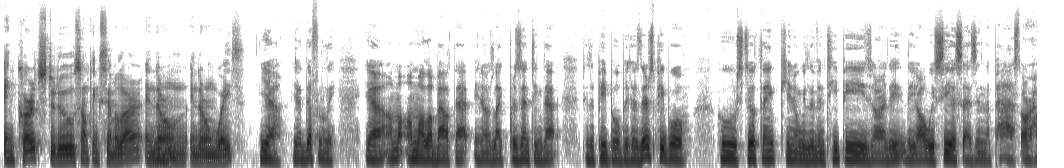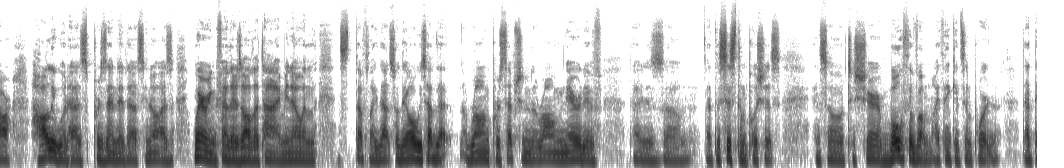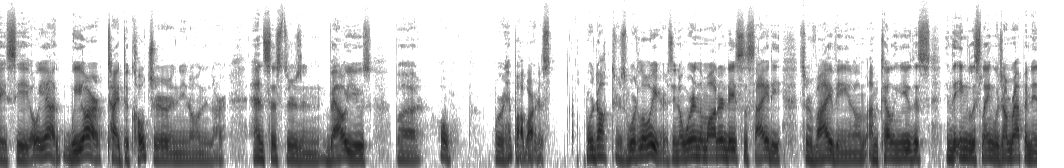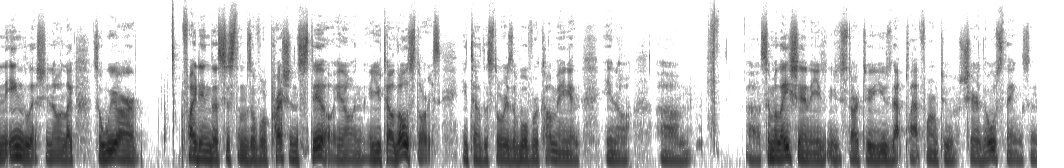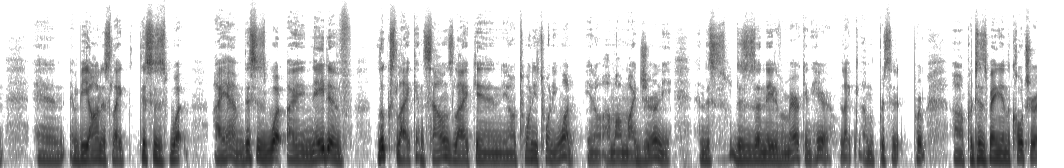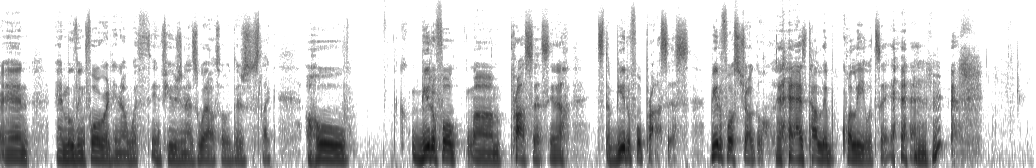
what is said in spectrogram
encouraged to do something similar in their mm-hmm. own in their own ways? Yeah yeah definitely. Yeah I'm, I'm all about that you know like presenting that to the people because there's people who still think you know we live in teepees or they, they always see us as in the past or how hollywood has presented us you know as wearing feathers all the time you know and stuff like that. So they always have that wrong perception the wrong narrative that is um, that the system pushes. And so to share both of them, I think it's important that they see, oh yeah, we are tied to culture and you know, and our ancestors and values, but oh, we're hip hop artists. We're doctors, we're lawyers, you know, we're in the modern day society surviving. You know, I'm, I'm telling you this in the English language. I'm rapping in English, you know, and like so we are fighting the systems of oppression still, you know, and you tell those stories. You tell the stories of overcoming and, you know, um, assimilation, and you, you, start to use that platform to share those things and, and, and be honest, like, this is what I am. This is what a native looks like and sounds like in, you know, 2021. You know, I'm on my journey and this is this is a Native American here. Like I'm uh, participating in the culture and and moving forward, you know, with infusion as well. So there's just like a whole beautiful um, process, you know. It's the beautiful process, beautiful struggle, as Talib Kweli would say. mm-hmm.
